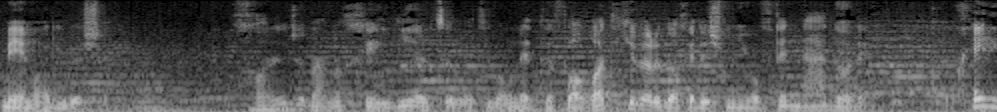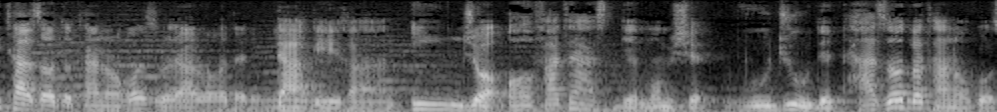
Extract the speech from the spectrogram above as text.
معماری بشه. خارج بنا خیلی ارتباطی با اون اتفاقاتی که داره داخلش میفته نداره. خیلی تضاد و تناقض رو در واقع داریم. دقیقا. اینجا آفت اصلی ما میشه. وجود تضاد و تناقض.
